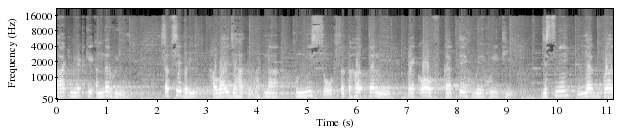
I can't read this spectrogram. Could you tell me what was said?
आठ मिनट के अंदर हुई हैं। सबसे बड़ी हवाई जहाज़ दुर्घटना 1977 में टेक ऑफ़ करते हुए हुई थी, जिसमें लगभग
